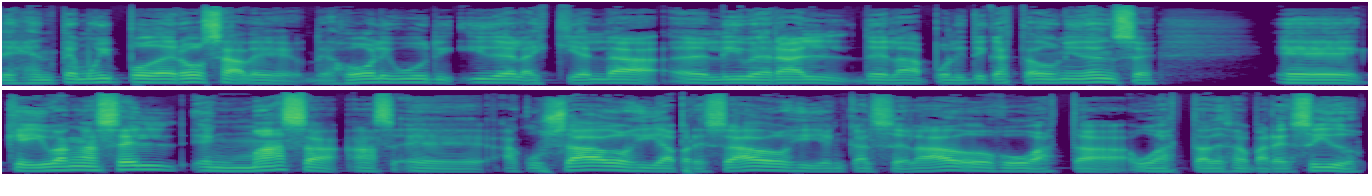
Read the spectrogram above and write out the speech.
de gente muy poderosa de, Hollywood y de la izquierda eh, liberal de la política estadounidense, eh, que iban a ser en masa eh, acusados y apresados y encarcelados o hasta, o hasta desaparecidos.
